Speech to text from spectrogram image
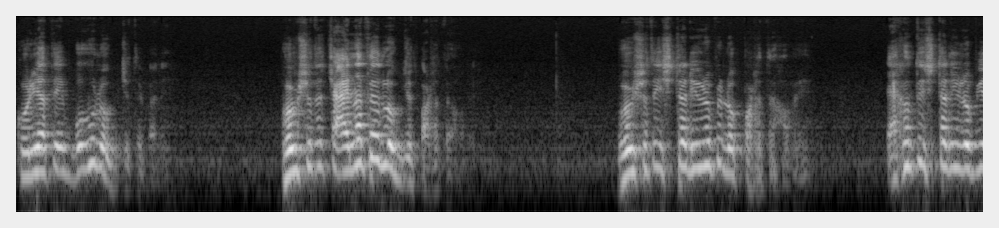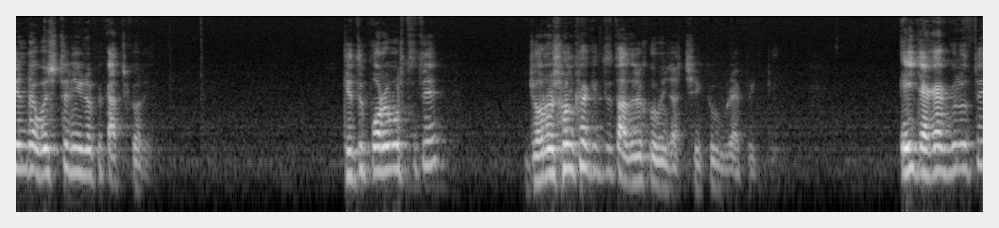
কোরিয়াতে বহু লোক যেতে পারে। ভবিষ্যতে চায়নাতেও লোক যেতে পাঠাতে হবে। ভবিষ্যতে ইস্টার্ন ইউরোপে লোক পাঠাতে হবে। এখন তো ইস্টার্ন ইউরোপিয়ানরা ওয়েস্টার্ন ইউরোপে কাজ করে। কিন্তু পরবর্তীতে জনসংখ্যা কিন্তু তাদের কমে যাচ্ছে খুব র্যাপিডলি এই জায়গাগুলোতে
